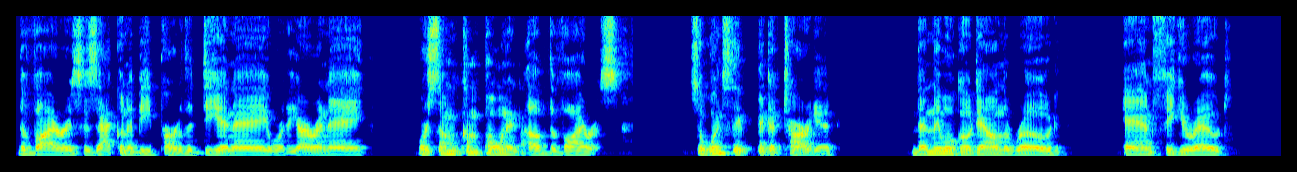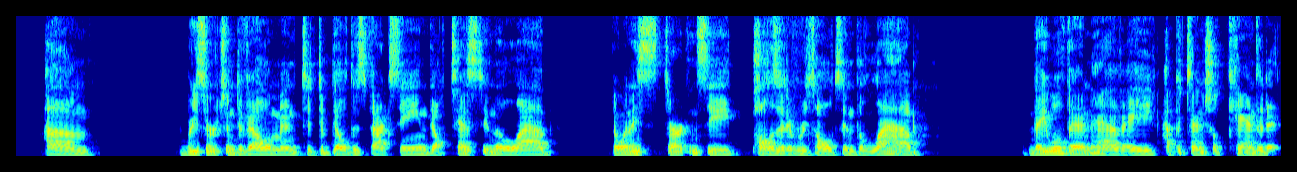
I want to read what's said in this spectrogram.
the virus? Is that going to be part of the DNA or the RNA or some component of the virus? So once they pick a target, then they will go down the road and figure out um, research and development to, to build this vaccine. They'll test in the lab. And when they start and see positive results in the lab, they will then have a, a potential candidate.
